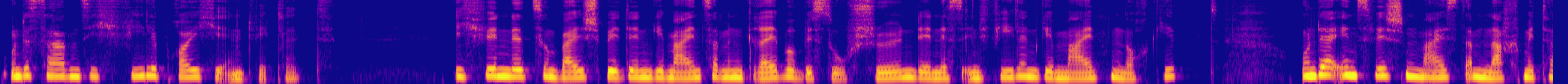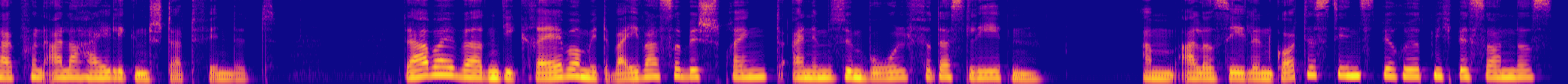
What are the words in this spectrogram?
und es haben sich viele Bräuche entwickelt. Ich finde zum Beispiel den gemeinsamen Gräberbesuch schön, den es in vielen Gemeinden noch gibt und der inzwischen meist am Nachmittag von Allerheiligen stattfindet. Dabei werden die Gräber mit Weihwasser besprengt, einem Symbol für das Leben. Am Allerseelen Gottesdienst berührt mich besonders,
